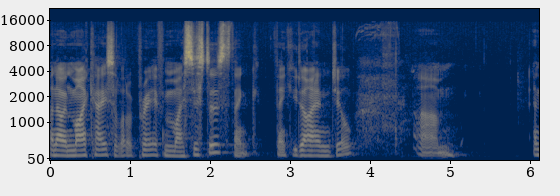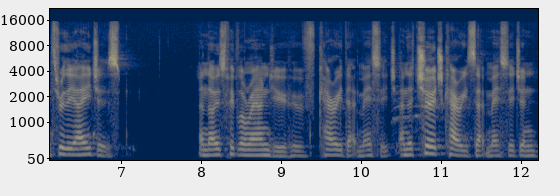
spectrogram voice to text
I know in my case, a lot of prayer from my sisters. Thank, thank you, Diane and Jill. Um, and through the ages, and those people around you who've carried that message. And the church carries that message and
